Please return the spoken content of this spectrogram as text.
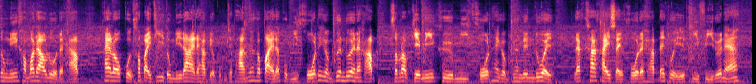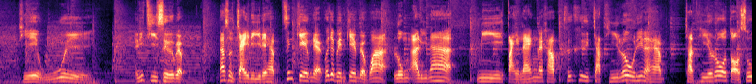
ตรงนี้คำว่าดาวน์โหลดนะครับให้เรากดเข้าไปที่ตรงนี้ได้นะครับ เดี๋ยวผมจะพาเพื่อนเข้าไปแล้วผมมีโค้ดให้กับเพื่อนด้วยนะครับสำหรับเกมนี้คือมีโค้ดให้กับเพื่อนเล่นด้วย และถ้าใครใส่โค้ดนะครับได้ตัว AFP ฟรีด้วยนะโอเคอุ้ยอันนี้ทีเซอร์แบบ น่าสนใจดีนะครับ ซึ่งเกมเนี่ยก็จะเป็นเกมแบบว่าลงอารีนามีไต่แรงนะครับก็คือจัดฮีโร่นี่แหละครับ จัดฮีโร่ต่อสู้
